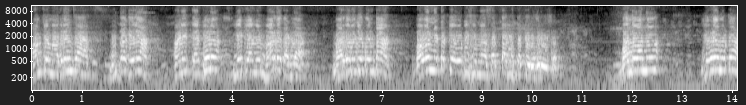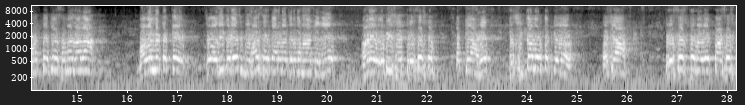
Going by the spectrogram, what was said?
आमच्या मागण्यांचा मुद्दा गेला आणि त्यातून एक यांनी मार्ग काढला. मार्ग म्हणजे कोणता? बावन्न टक्के ओबीसीना सत्तावीस टक्के रिझर्वेशन बांधवांनो एवढ्या मोठ्या हक्काच्या समाजाला बावन्न टक्के जो अलीकडेच बिहार सरकारनं जनगणना केली आणि ओबीसी त्रेसष्ट टक्के आहेत तर शिक्कामोर्तब केलं. अशा त्रेसष्ट नव्हे पासष्ट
